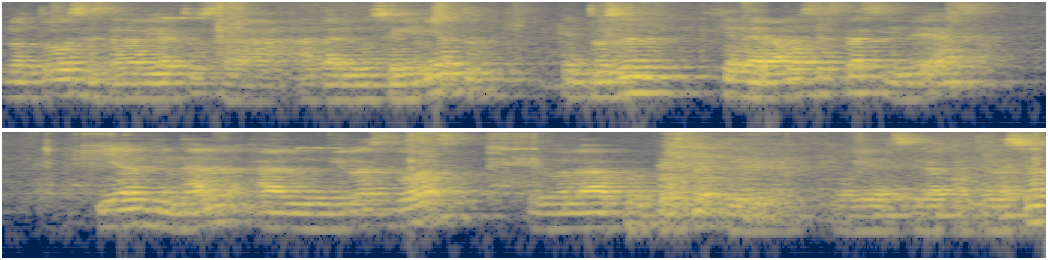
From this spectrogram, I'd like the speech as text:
no todos están abiertos a, a darle un seguimiento. Entonces generamos estas ideas y al final, al unirlas todas, quedó la propuesta que voy a decir a continuación.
